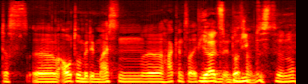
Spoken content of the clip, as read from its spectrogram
das äh, Auto mit den meisten äh, Hakenzeichen ja, in, in Deutschland. Beliebteste, ne?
